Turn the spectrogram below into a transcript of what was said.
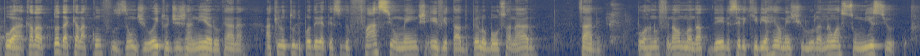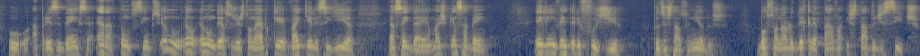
porra, aquela, toda aquela confusão de 8 de janeiro, cara, aquilo tudo poderia ter sido facilmente evitado pelo Bolsonaro, sabe? Porra, no final do mandato dele, se ele queria realmente que Lula não assumisse o, o, a presidência, era tão simples. Eu não, eu, eu não dei a sugestão na época, porque vai que ele seguia essa ideia. Mas pensa bem, ele, em vez dele fugir para os Estados Unidos, Bolsonaro decretava estado de sítio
